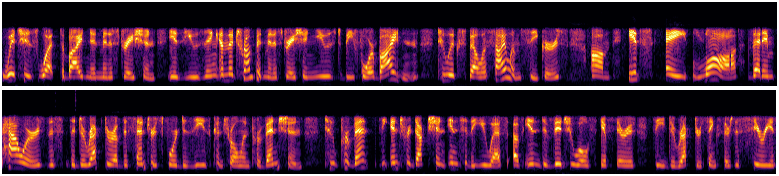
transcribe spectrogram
which is what the Biden administration is using, and the Trump administration used before Biden to expel asylum seekers. Um, it's a law that empowers this, the director of the Centers for Disease Control and Prevention to prevent the introduction into the U.S. of individuals if there, the director thinks there's a serious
